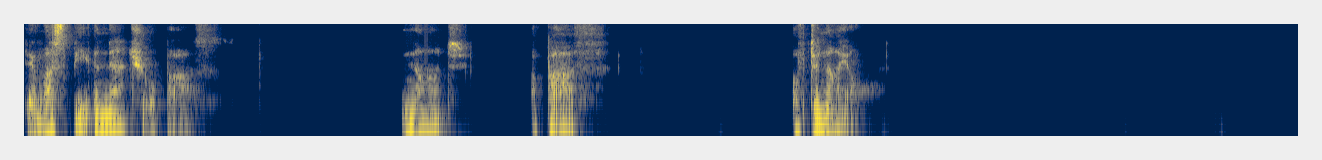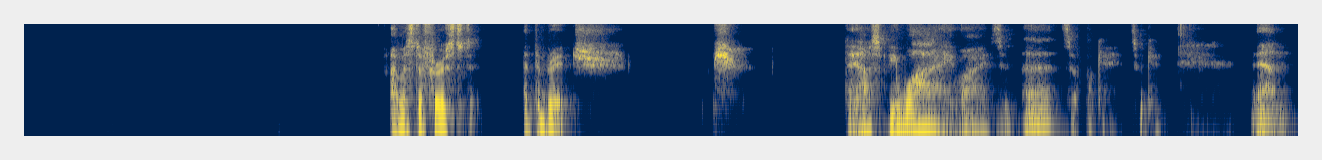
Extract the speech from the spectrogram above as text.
there must be a natural path, not a path of denial. I was the first at the bridge. They asked me why, why. I said, ah, it's okay, it's okay. And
